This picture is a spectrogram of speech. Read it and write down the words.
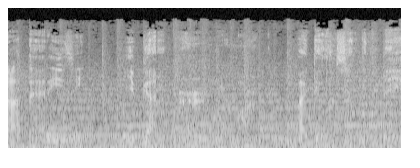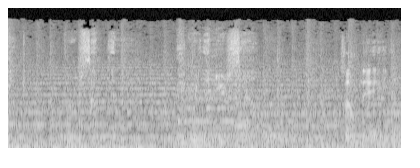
Not that easy. You've got to earn your mark by doing something big or something bigger than yourself. Someday you'll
